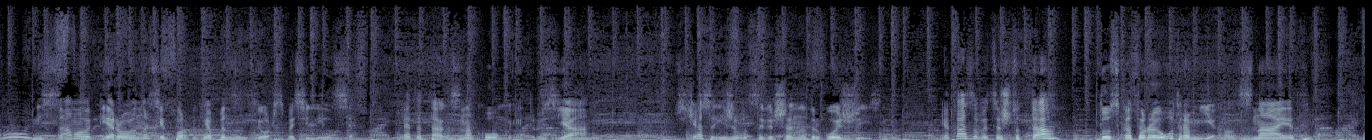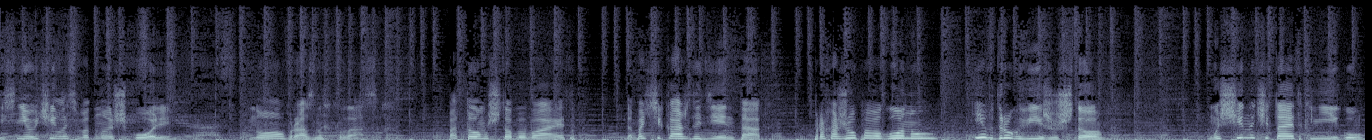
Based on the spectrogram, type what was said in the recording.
Ну, не с самого первого, но с тех пор, как я в Бензенхерст поселился. Это так, знакомые, друзья. Сейчас они живут совершенно другой жизнью. И оказывается, что та, ту, с которой утром ехал, знает. И с ней училась в одной школе, но в разных классах. Потом что бывает? Да почти каждый день так. Прохожу по вагону и вдруг вижу, что мужчина читает книгу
